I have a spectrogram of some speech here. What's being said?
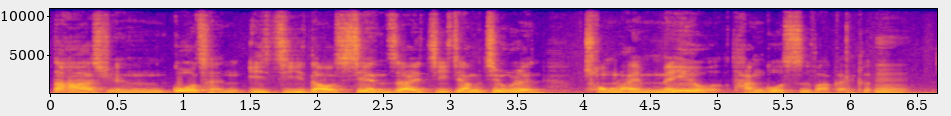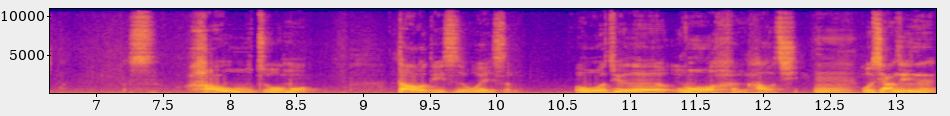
大选过程以及到现在即将就任，从来没有谈过司法改革，嗯，是毫无琢磨，到底是为什么？我觉得我很好奇，嗯，我相信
